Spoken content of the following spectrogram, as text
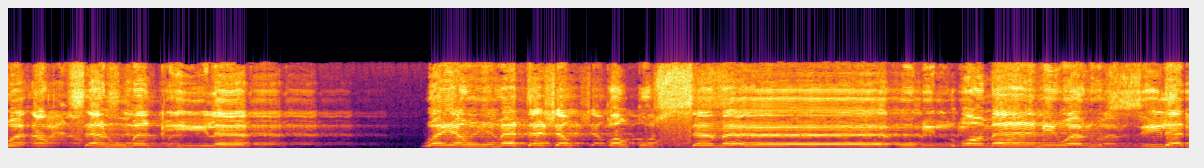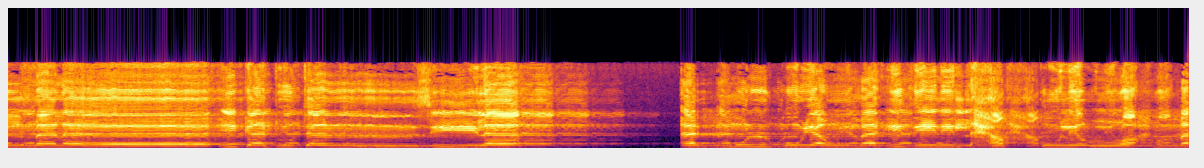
وأحسن مقيلا ويوم تشقق السماء بالغمام ونزل الملائكة تنزيلا الملك يومئذ الحق للرحمن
